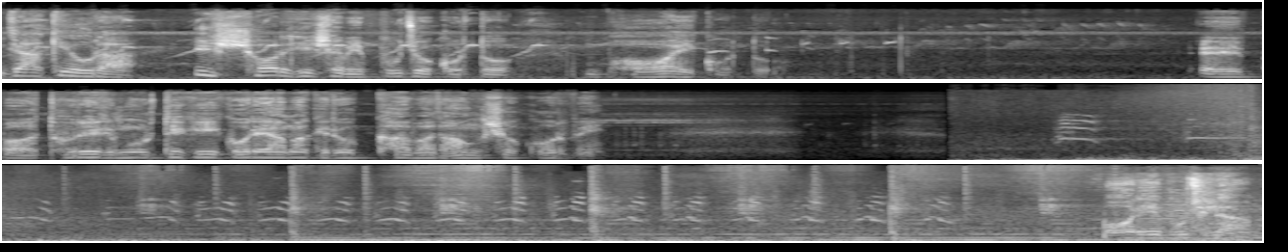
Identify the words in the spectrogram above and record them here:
যাকে ওরা ঈশ্বর হিসেবে পুজো করত, ভয় করত। এই পাথরের মূর্তি কি করে আমাকে রক্ষা বা ধ্বংস করবে? পরে বুঝলাম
